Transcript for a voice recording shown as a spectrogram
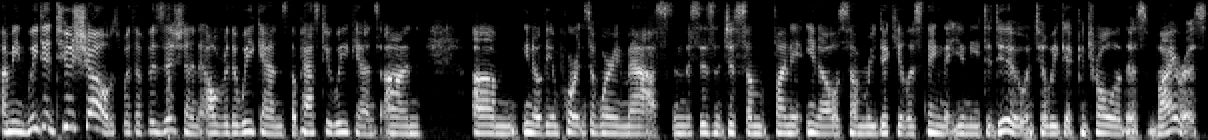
i mean we did two shows with a physician over the weekends the past two weekends on um, you know the importance of wearing masks. And this isn't just some funny you know some ridiculous thing that you need to do until we get control of this virus.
